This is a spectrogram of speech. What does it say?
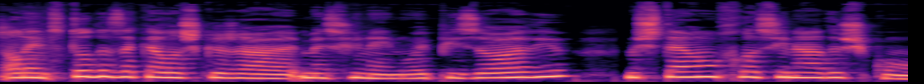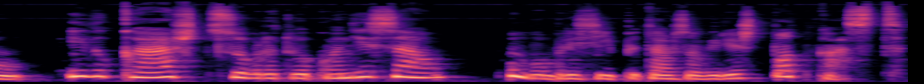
além de todas aquelas que já mencionei no episódio, estão relacionadas com educar-te sobre a tua condição, um bom princípio estares a ouvir este podcast.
